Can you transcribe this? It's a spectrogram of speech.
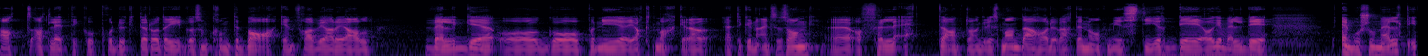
at Atletico-produktet Rodrigo, som kom tilbake fra Viareal, velger å gå på nye jaktmarkeder etter kun én sesong eh, og følge etter Antoine Griezmann. Der har det vært enormt mye styr. Det òg er veldig emosjonelt, i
